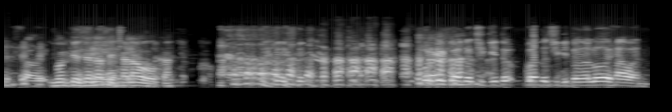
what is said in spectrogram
Porque se las echa a la boca. Porque cuando chiquito, cuando chiquito no lo dejaban.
